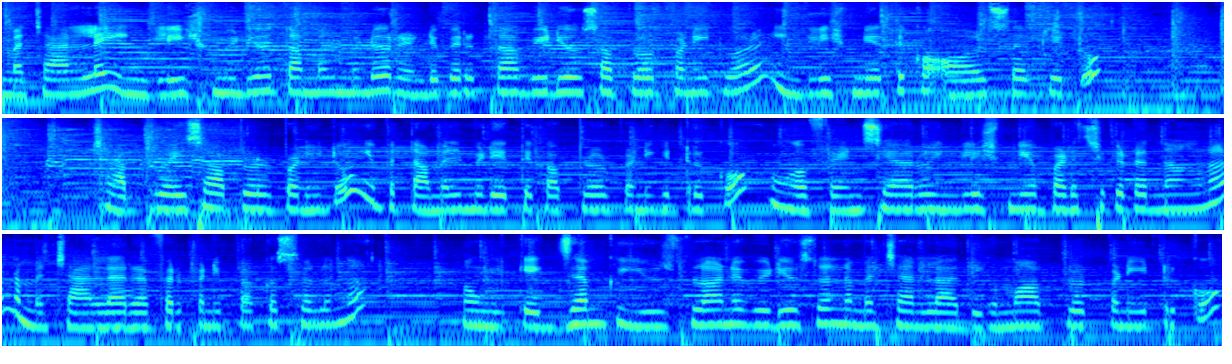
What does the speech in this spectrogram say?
நம்ம சேனலில் இங்கிலீஷ் மீடியம் தமிழ் மீடியம் ரெண்டு பேருக்கு தான் வீடியோஸ் அப்லோட் பண்ணிட்டு வரோம். இங்கிலீஷ் மீடியத்துக்கு ஆல் சப்ஜெக்ட்டும் சாப்டர் வைஸாக அப்லோட் பண்ணிட்டோம். இப்போ தமிழ் மீடியத்துக்கு அப்லோட் பண்ணிக்கிட்டு இருக்கோம். உங்கள் ஃப்ரெண்ட்ஸ் யாரும் இங்கிலீஷ் மீடியம் படிச்சுக்கிட்டு இருந்தாங்கன்னா நம்ம சேனலை ரெஃபர் பண்ணி பார்க்க சொல்லுங்கள் உங்களுக்கு எக்ஸாமுக்கு யூஸ்ஃபுல்லான வீடியோஸ்லாம் நம்ம சேனலில் அதிகமாக அப்லோட் பண்ணிகிட்டு இருக்கோம்.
